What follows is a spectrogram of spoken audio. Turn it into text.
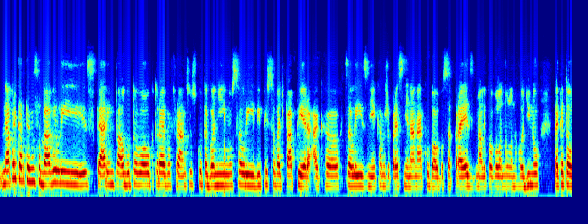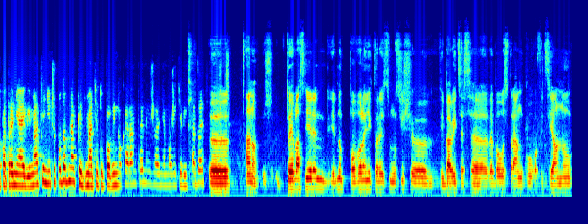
napríklad, keď sme sa bavili s Karim Palbutovou, ktorá je vo Francúzsku, tak oni museli vypisovať papier, ak e, chceli ísť niekam, že presne na nákup alebo sa prejsť, mali povolenú len hodinu. Takéto opatrenia aj vy máte niečo podobné, keď máte tú povinnú karanténu, že nemôžete vychádzať? Uh, áno, to je vlastne jeden, jedno povolenie, ktoré si musíš uh, vybaviť cez webovú stránku oficiálnu,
